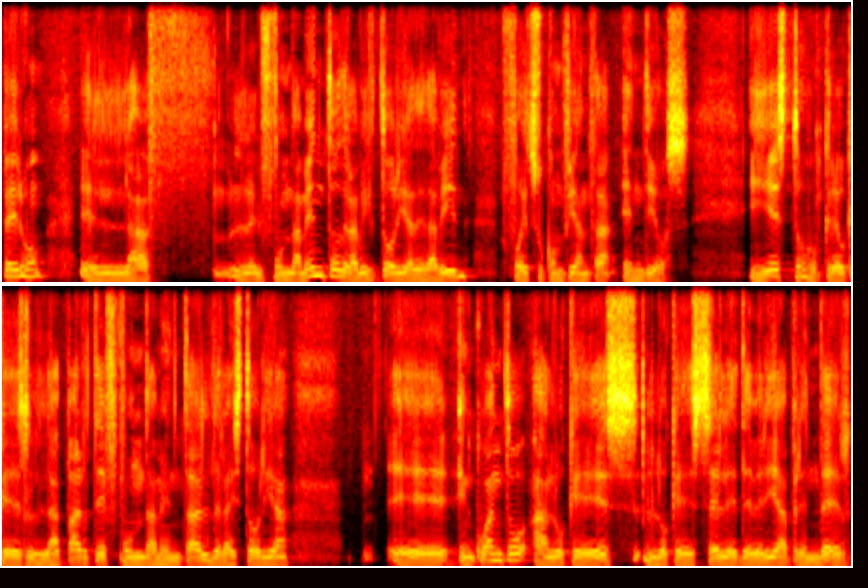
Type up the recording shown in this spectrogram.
pero el fundamento de la victoria de David fue su confianza en Dios. Y esto creo que es la parte fundamental de la historia eh, en cuanto a lo que es lo que se le debería aprender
